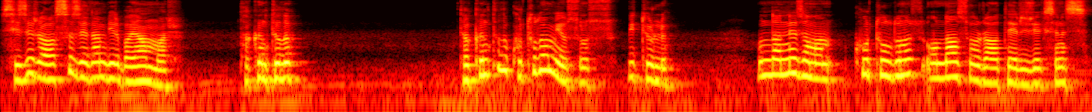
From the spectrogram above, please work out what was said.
sizi rahatsız eden bir bayan var. Takıntılı. Takıntılı kurtulamıyorsunuz bir türlü. Bundan ne zaman kurtuldunuz ondan sonra rahat ereceksiniz.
